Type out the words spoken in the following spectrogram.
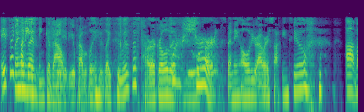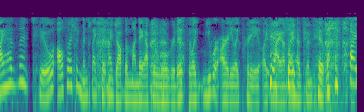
it's like My funny to think about. hated you probably. He was like, "Who is this Tara girl that For you sure. are spending all of your hours talking to?" Uh, my husband too. Also, I should mention I quit my job the Monday after Rural Rooted, so like you were already like pretty like high on my husband's hit. I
